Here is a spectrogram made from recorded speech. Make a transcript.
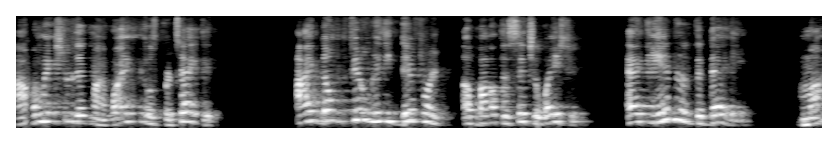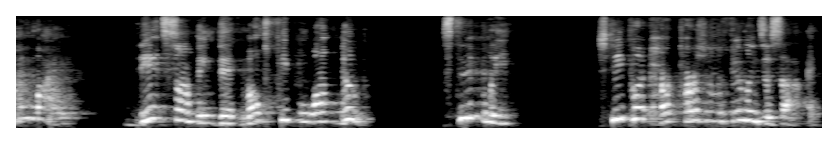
I'll make sure that my wife feels protected. I don't feel any different about the situation. At the end of the day, my wife did something that most people won't do. Simply, she put her personal feelings aside.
